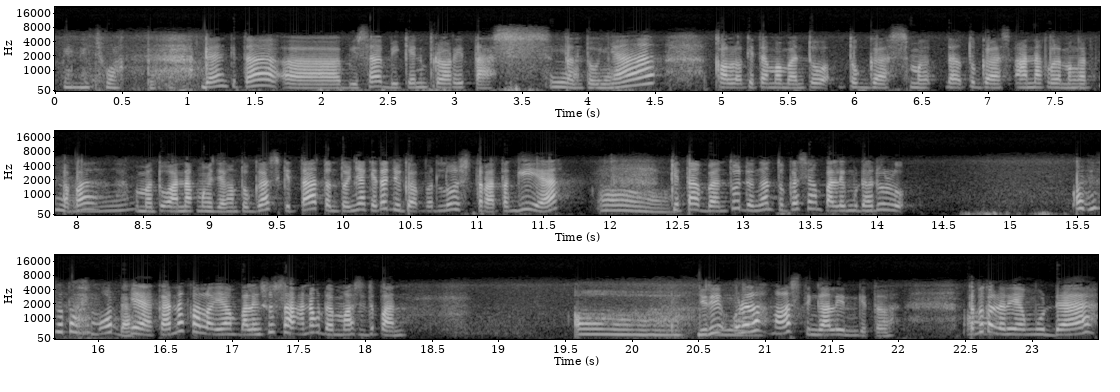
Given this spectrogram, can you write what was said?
Manage waktu. dan kita eh, bisa bikin prioritas. Iya, Tentunya kalau kita membantu tugas tugas anak dalam menger- apa Mm-mm. membantu anak mengerjakan tugas kita, tentunya kita juga perlu strategi ya. Oh, Kita bantu dengan tugas yang paling mudah dulu. Oh justru paling mudah. Ya, karena kalau yang paling susah anak udah malas di depan. Oh, Jadi iya. udahlah malas tinggalin gitu. Tapi Oh. kalau dari yang mudah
